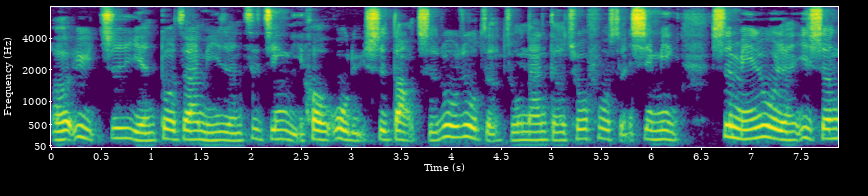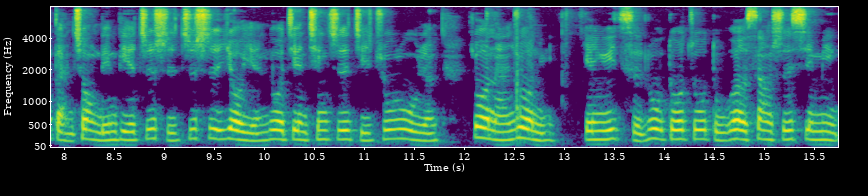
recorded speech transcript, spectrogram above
而欲之言堕灾迷人，自今以后勿履是道。此路入者，足难得出，复损性命。是迷路人一生感冲，临别之时，知是又言：若见亲之及诸路人，若男若女，言于此路多诸毒恶，丧失性命，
